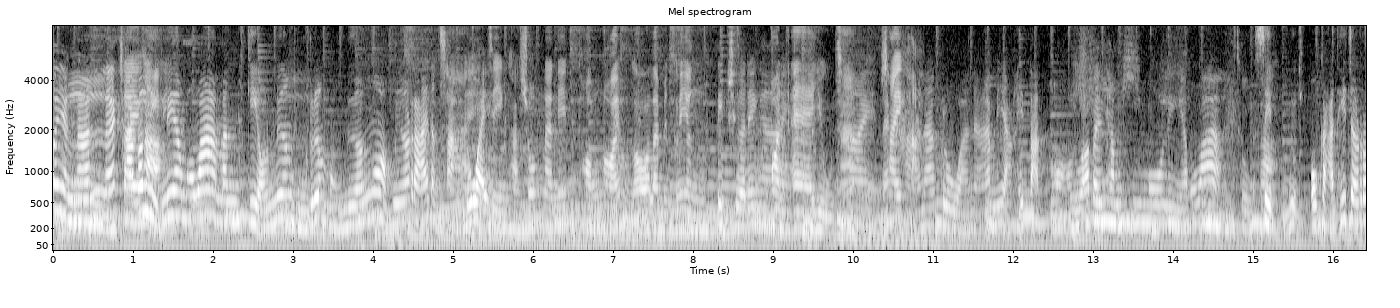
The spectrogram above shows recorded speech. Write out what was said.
ออย่างนั้นอืมนะใช่คะก็ค่ะหลีกเลี่ยงเพราะว่ามันเกี่ยวเนื่องถึงเรื่องของเนื้องอกเนื้อร้ายต่างๆด้วยจริงค่ะ ช่วงนั้นนี่ท้องน้อยของเราอะไรมันก็ยังติดเชื้อได้ง่ายอ่อนแออยู่นะ ใช่นะใช่คะค่ะน่ากลัวนะ ไม่อยากให้ตัดออกหรือว่าไปทำคีโมอะไรอย่างเงี้ยเพราะว่าถูกค่ะสิทธิ์โอกาสที่จะร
